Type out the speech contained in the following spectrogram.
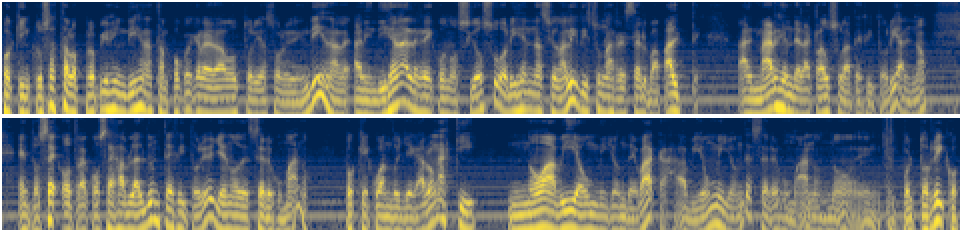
Porque incluso hasta los propios indígenas tampoco es que le daba autoridad sobre el indígena. Al indígena le reconoció su origen nacional y hizo una reserva aparte al margen de la cláusula territorial, ¿no? Entonces, otra cosa es hablar de un territorio lleno de seres humanos, porque cuando llegaron aquí no había un millón de vacas, había un millón de seres humanos, ¿no? En, Puerto Rico.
